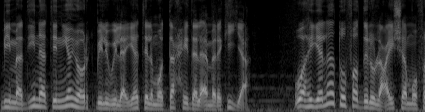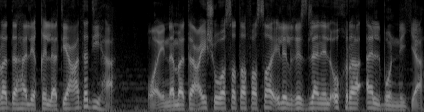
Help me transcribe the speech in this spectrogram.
بمدينة نيويورك بالولايات المتحدة الأمريكية وهي لا تفضل العيش مفردها لقلة عددها وإنما تعيش وسط فصائل الغزلان الأخرى البنية.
